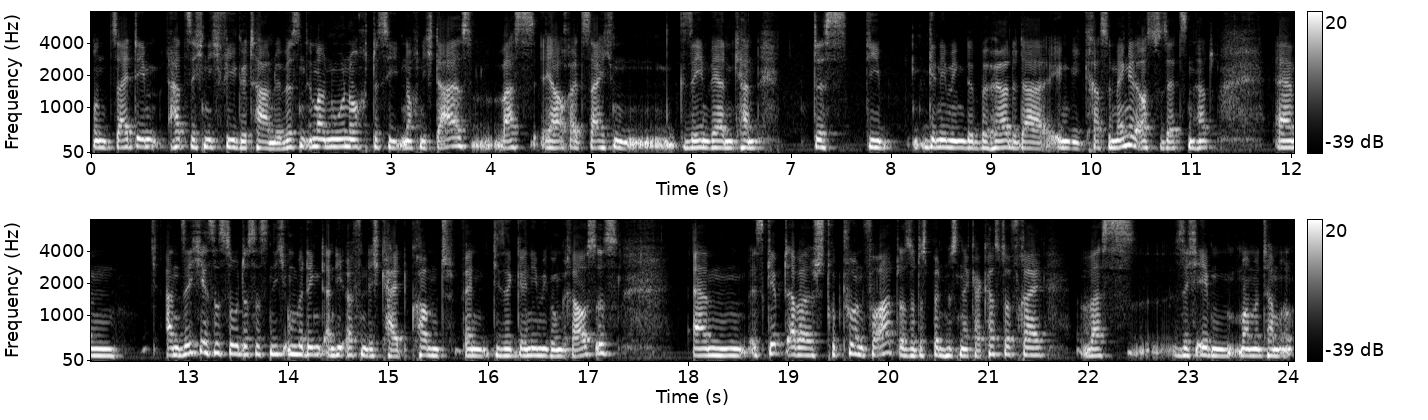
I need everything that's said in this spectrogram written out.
Und seitdem hat sich nicht viel getan. Wir wissen immer nur noch, dass sie noch nicht da ist, was ja auch als Zeichen gesehen werden kann, dass die genehmigende Behörde da irgendwie krasse Mängel auszusetzen hat. Ähm, an sich ist es so, dass es nicht unbedingt an die Öffentlichkeit kommt, wenn diese Genehmigung raus ist. Ähm, es gibt aber Strukturen vor Ort, also das Bündnis Neckar-Castorfrei, was sich eben momentan,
